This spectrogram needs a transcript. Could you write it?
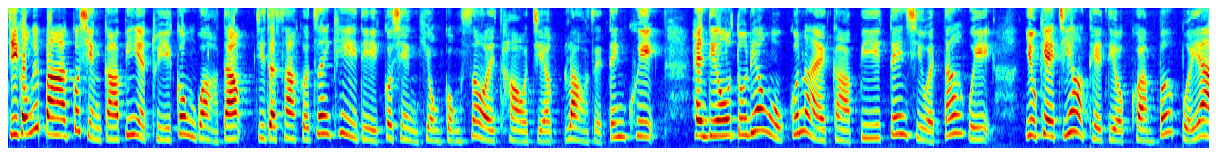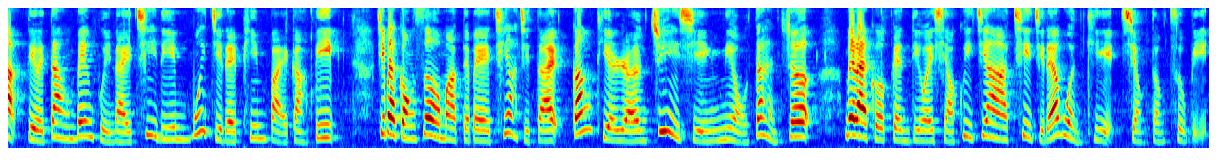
自讲一八个性咖啡的推广活动，二十三号早起伫个性乡公所的头前闹热展开，现场除了有国内咖啡展示的单位，游客只要摕到环保杯啊，就会当免费来试啉每一个品牌咖啡。这摆公所嘛特别请一台钢铁人巨型扭蛋车，要来给现场的消费者试一下运气，相当趣味。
